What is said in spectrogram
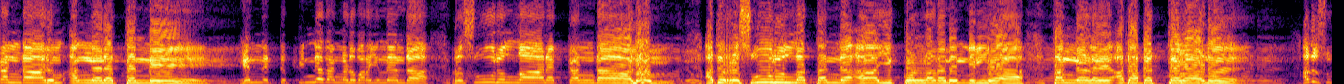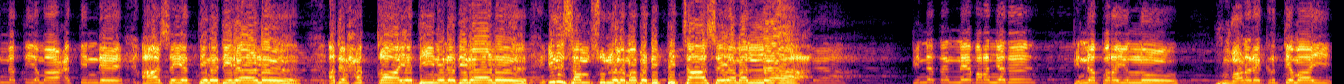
കണ്ടാലും അങ്ങനെ തന്നെ. എന്നിട്ട് പിന്നെ തങ്ങൾ പറയുന്നത് എന്താ? റസൂലുള്ളാനെ കണ്ടാലും അത് റസൂലുള്ള തന്നെ ആയിക്കൊള്ളണമെന്നില്ല. തങ്ങളെ അത് അബദ്ധമാണ്. അത് സുന്നത്തിയമാഅത്തിന്റെ ആശയത്തിനെതിരാണ്. അത് ഹക്കായ ദീനിനെതിരാണ്. ഇത് ശംസുലുലമ പഠിപ്പിച്ച ആശയമല്ല. പിന്നെ തന്നെ പറഞ്ഞത് പിന്നെ പറയുന്നു വളരെ കൃത്യമായി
